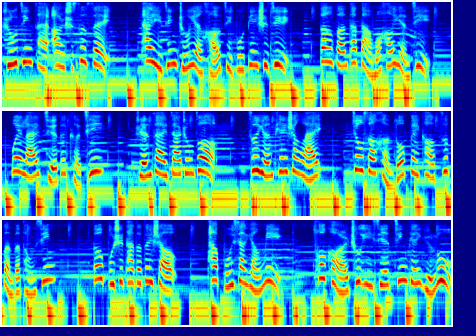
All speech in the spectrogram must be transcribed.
如今才二十四岁，他已经主演好几部电视剧。但凡他打磨好演技，未来绝对可期。人在家中坐，资源天上来。就算很多背靠资本的童星，都不是他的对手。他不像杨幂，脱口而出一些经典语录，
